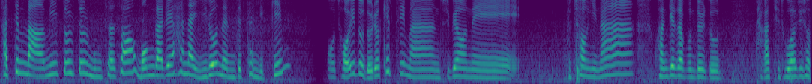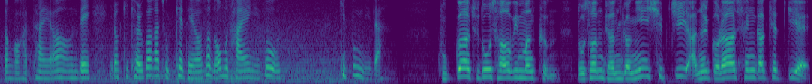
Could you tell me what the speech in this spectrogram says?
같은 마음이 똘똘 뭉쳐서 뭔가를 하나 이뤄낸 듯한 느낌? 어, 저희도 노력했지만 주변의 구청이나 관계자분들도 다 같이 도와주셨던 것 같아요. 근데 이렇게 결과가 좋게 되어서 너무 다행이고 기쁩니다. 국가 주도 사업인 만큼 노선 변경이 쉽지 않을 거라 생각했기에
